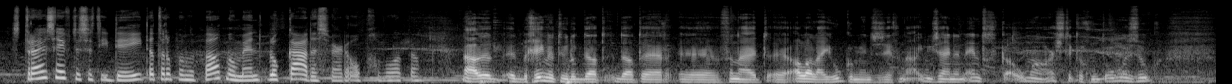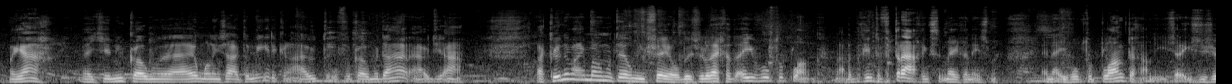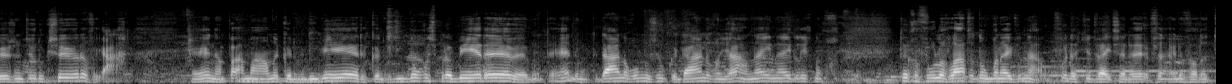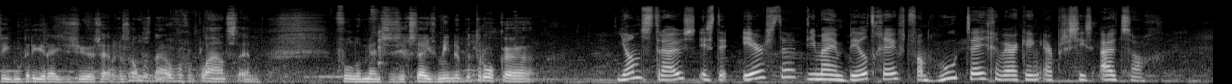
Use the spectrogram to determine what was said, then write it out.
Struis heeft dus het idee dat er op een bepaald moment blokkades werden opgeworpen. Nou, het, begint natuurlijk dat, dat er uh, vanuit uh, allerlei hoeken mensen zeggen... nou, jullie zijn een end gekomen, hartstikke goed onderzoek. Maar ja, weet je, nu komen we helemaal in Zuid-Amerika uit of we komen daar uit. Ja, daar kunnen wij momenteel niet veel, dus we leggen het even op de plank. Nou, dan begint een vertragingsmechanisme. En even op de plank, dan gaan die regisseurs natuurlijk zeuren van ja... Hè, na een paar maanden kunnen we die weer, dan kunnen we die nog eens proberen. We moeten, hè, dan moeten daar nog onderzoeken, daar nog. Ja, nee, nee, het ligt nog te gevoelig. Laat het nog maar even. Nou, voordat je het weet zijn er, er van het team drie regisseurs ergens anders naar over verplaatst. En voelen mensen zich steeds minder betrokken. Jan Struis is de eerste die mij een beeld geeft van hoe tegenwerking er precies uitzag.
